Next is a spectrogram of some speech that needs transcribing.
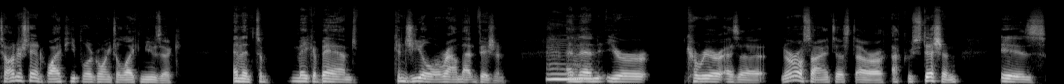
to understand why people are going to like music and then to make a band congeal around that vision. Mm. And then your career as a neuroscientist or acoustician is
